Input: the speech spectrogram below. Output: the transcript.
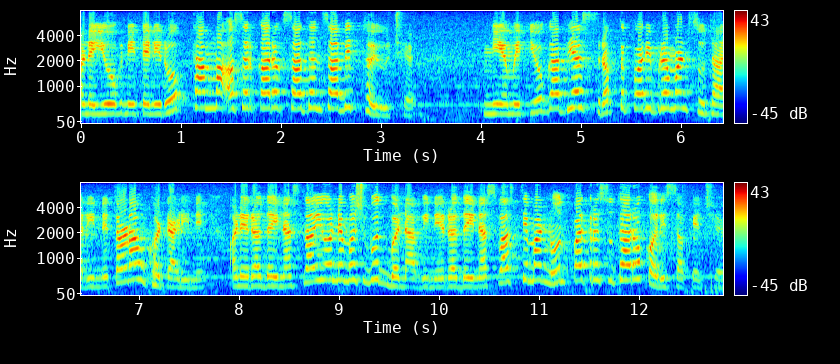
અને યોગની તેની રોકથામમાં અસરકારક સાધન સાબિત થયું છે. નિયમિત યોગાભ્યાસ, રક્ત પરિભ્રમણ સુધારીને, તણાવ ઘટાડીને અને હૃદયના સ્નાયુઓને મજબૂત બનાવીને હૃદયના સ્વાસ્થ્યમાં નોંધપાત્ર સુધારો કરી શકે છે.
